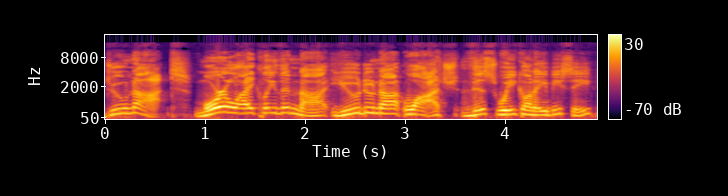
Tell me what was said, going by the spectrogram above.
do not, more likely than not, you do not watch This Week on ABC.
